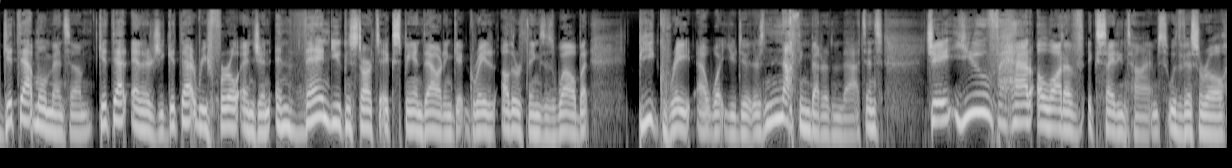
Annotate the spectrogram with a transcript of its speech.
get that momentum, get that energy, get that referral engine, and then you can start to expand out and get great at other things as well. But be great at what you do. There's nothing better than that. And Jay, you've had a lot of exciting times with Visceral.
